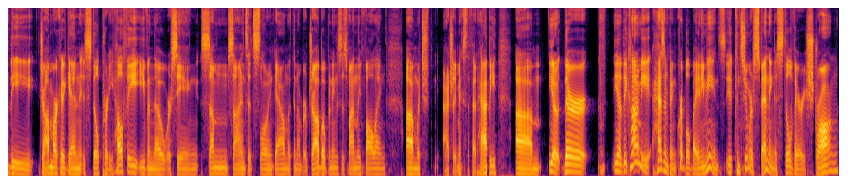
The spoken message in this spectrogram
the job market again is still pretty healthy, even though we're seeing some signs it's slowing down, like the number of job openings is finally falling, um, which actually makes the Fed happy. Um, you know, there, you know, the economy hasn't been crippled by any means. Consumer spending is still very strong,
